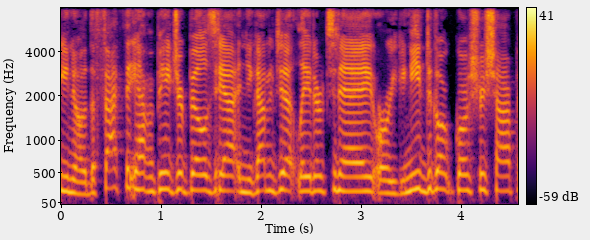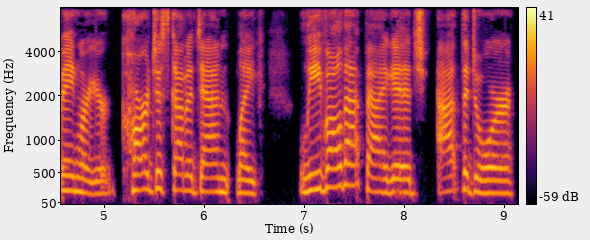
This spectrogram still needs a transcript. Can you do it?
you know, the fact that you haven't paid your bills yet and you got to do it later today, or you need to go grocery shopping or your car just got a dent. Like leave all that baggage at the door,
